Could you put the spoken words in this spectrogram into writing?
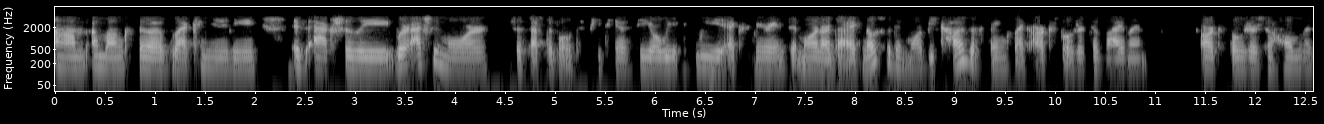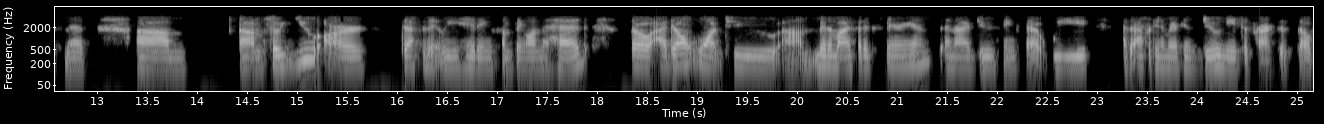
um, amongst the Black community is actually we're actually more susceptible to PTSD or we, we experience it more and are diagnosed with it more because of things like our exposure to violence, our exposure to homelessness. Um, um, so you are definitely hitting something on the head. So I don't want to um, minimize that experience, and I do think that we as African Americans do need to practice self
